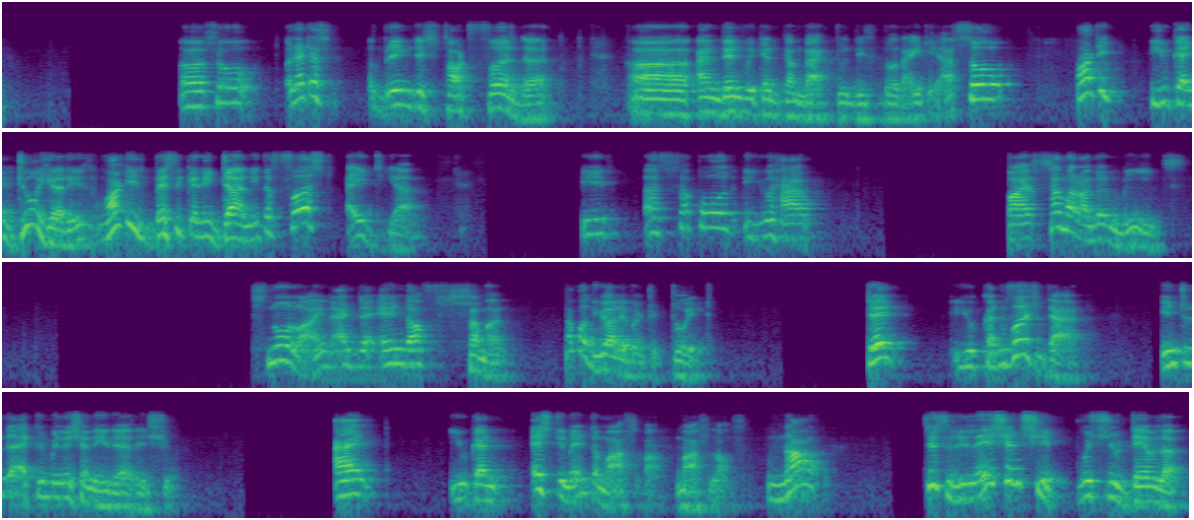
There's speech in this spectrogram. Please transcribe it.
Uh, so let us bring this thought further uh, and then we can come back to this those ideas. So what it, you can do here is what is basically done is the first idea is uh, suppose you have by some or other means snow line at the end of summer. Suppose you are able to do it. Then you convert that into the accumulation area ratio. And you can estimate the mass, mass loss. Now, this relationship which you develop,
